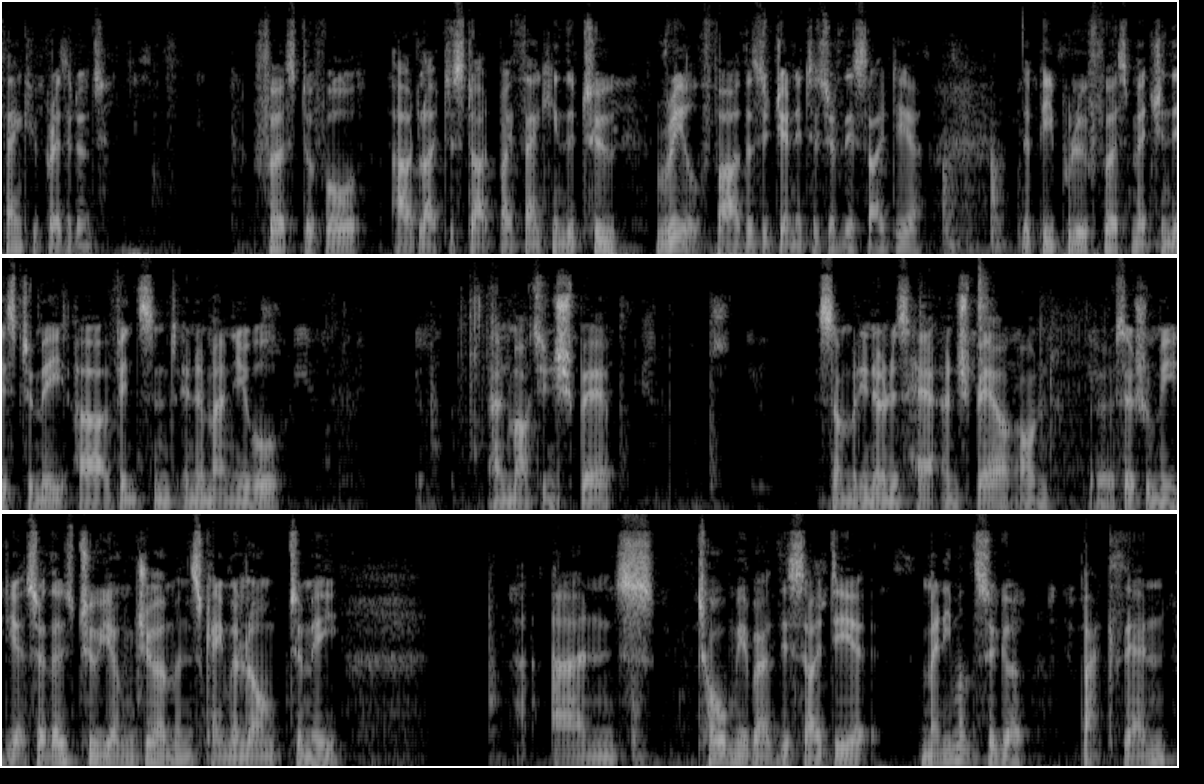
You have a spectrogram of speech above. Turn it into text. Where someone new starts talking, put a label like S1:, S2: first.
S1: Thank you, President. First of all, I would like to start by thanking the two real fathers or genitors of this idea. The people who first mentioned this to me are Vincent and Immanuel and Martin Speer, somebody known as Herr and Speer on uh, social media. So those two young Germans came along to me and told me about this idea many months ago. Back then,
